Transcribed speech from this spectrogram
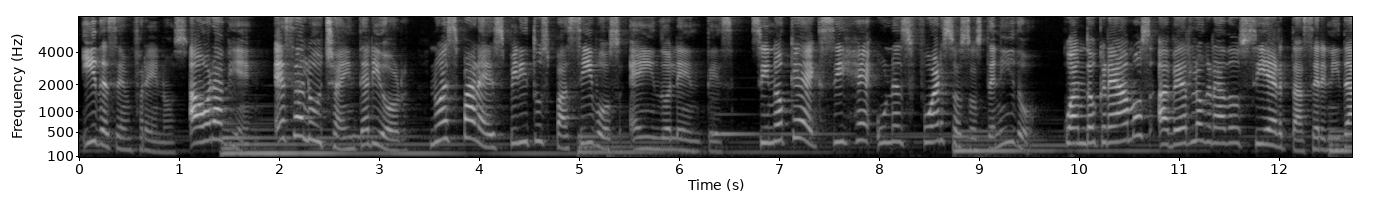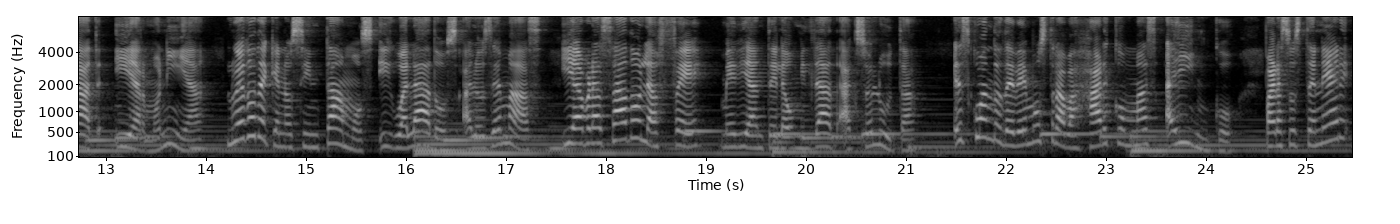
y desenfrenos. Ahora bien, esa lucha interior no es para espíritus pasivos e indolentes, sino que exige un esfuerzo sostenido. Cuando creamos haber logrado cierta serenidad y armonía, luego de que nos sintamos igualados a los demás y abrazado la fe mediante la humildad absoluta, es cuando debemos trabajar con más ahínco para sostener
